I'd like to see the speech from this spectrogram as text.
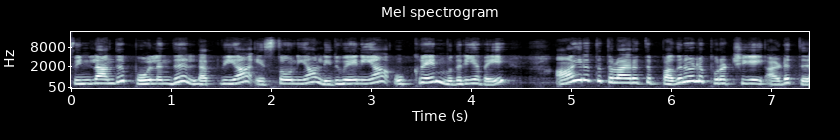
Finland Poland Latvia Estonia Lithuania Ukraine முதலியவை ஆயிரத்து தொள்ளாயிரத்து பதினேழு புரட்சியை அடுத்து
